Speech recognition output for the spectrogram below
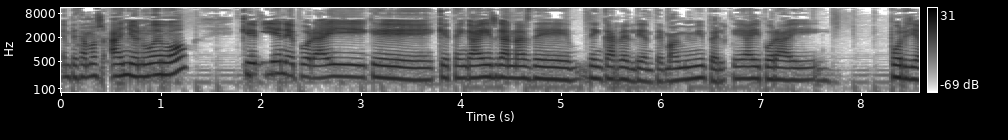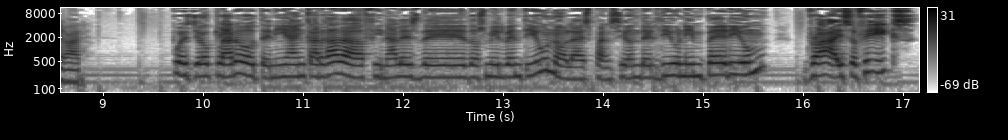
Empezamos año nuevo, que viene por ahí que, que tengáis ganas de, de el diente. Mami Mipel, ¿qué hay por ahí por llegar? Pues yo, claro, tenía encargada a finales de 2021 la expansión del Dune Imperium, Rise of X,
